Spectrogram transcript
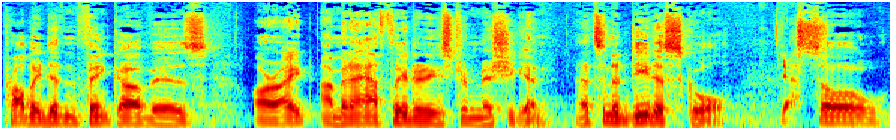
probably didn't think of is, all right, I'm an athlete at Eastern Michigan. That's an Adidas school. Yes. So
